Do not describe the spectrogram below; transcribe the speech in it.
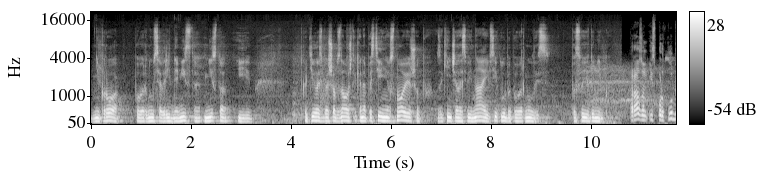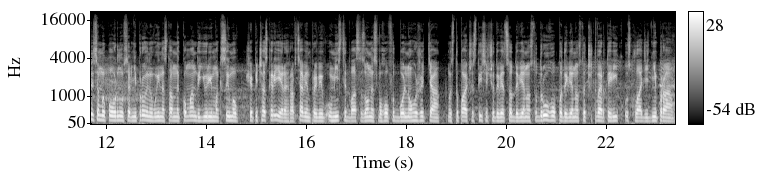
Дніпро повернувся в рідне місто, місто і хотілося б, щоб знову ж таки на постійній основі, щоб закінчилась війна і всі клуби повернулись по своїх домівках. Разом із спортклубівцями повернувся в Дніпро і новий наставник команди Юрій Максимов. Ще під час кар'єри гравця він провів у місті два сезони свого футбольного життя, виступаючи з 1992 по 94 рік у складі Дніпра.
